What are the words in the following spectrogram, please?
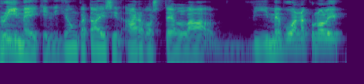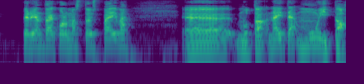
remakein, jonka taisin arvostella viime vuonna, kun oli perjantai 13. päivä. mutta näitä muita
